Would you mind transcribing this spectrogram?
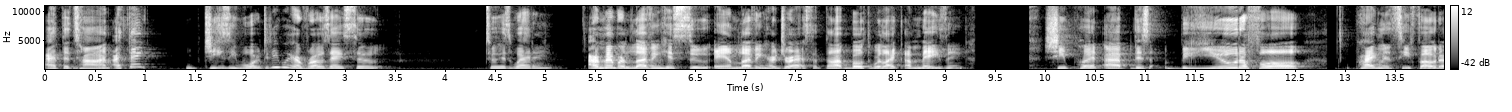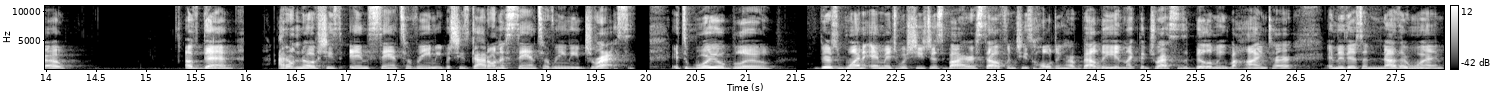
at the time. I think Jeezy wore, did he wear a rose suit to his wedding? I remember loving his suit and loving her dress. I thought both were like amazing she put up this beautiful pregnancy photo of them. I don't know if she's in Santorini, but she's got on a Santorini dress. It's royal blue. There's one image where she's just by herself and she's holding her belly and like the dress is billowing behind her. And then there's another one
